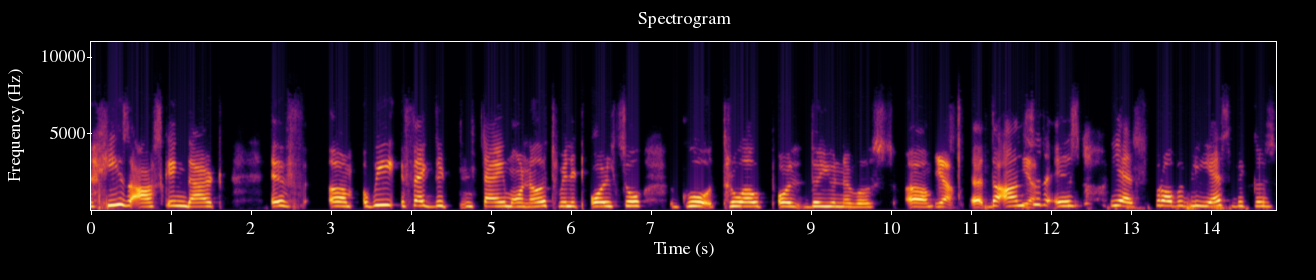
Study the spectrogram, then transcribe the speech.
He is asking that if um, we affect the time on Earth, will it also go throughout all the universe? Um, या uh, the answer is yes, probably yes, because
